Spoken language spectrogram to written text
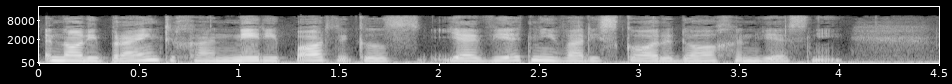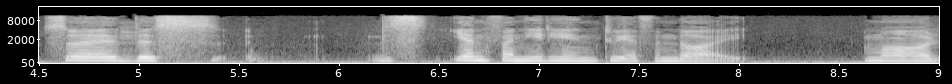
na die brein toe gaan, net die particles, jy weet nie wat die skade daar gaan wees nie. So dis dis een van hierdie en twee van daai maar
